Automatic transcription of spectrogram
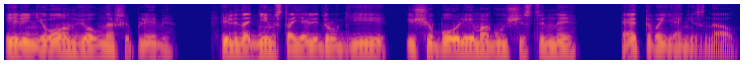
Или не он вел наше племя, или над ним стояли другие, еще более могущественные, этого я не знал.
